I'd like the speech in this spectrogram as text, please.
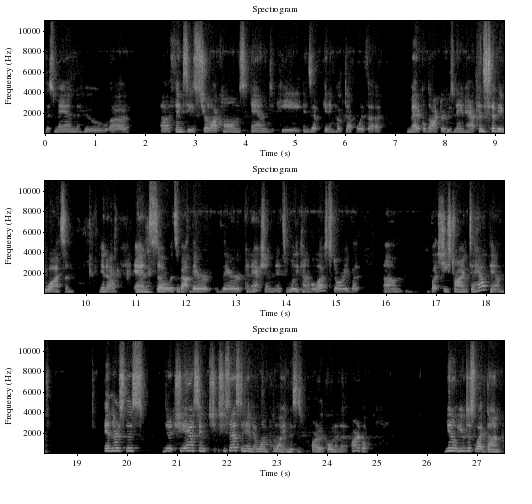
this man who uh, thinks he's Sherlock Holmes, and he ends up getting hooked up with a medical doctor whose name happens to be Watson, you know. And so it's about their their connection. It's really kind of a love story, but um, but she's trying to help him. And there's this. She asks him. She, she says to him at one point, and this is part of the quote in the article. You know, you're just like Don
